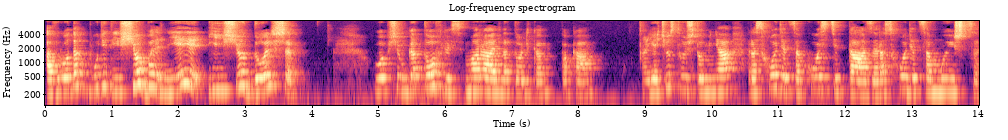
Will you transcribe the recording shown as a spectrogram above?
а в родах будет еще больнее и еще дольше. В общем, готовлюсь морально только пока. Я чувствую, что у меня расходятся кости таза, расходятся мышцы,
